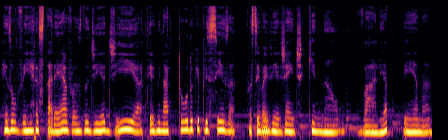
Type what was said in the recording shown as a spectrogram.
resolver as tarefas do dia a dia, terminar tudo o que precisa, você vai ver, gente, que não vale a pena.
